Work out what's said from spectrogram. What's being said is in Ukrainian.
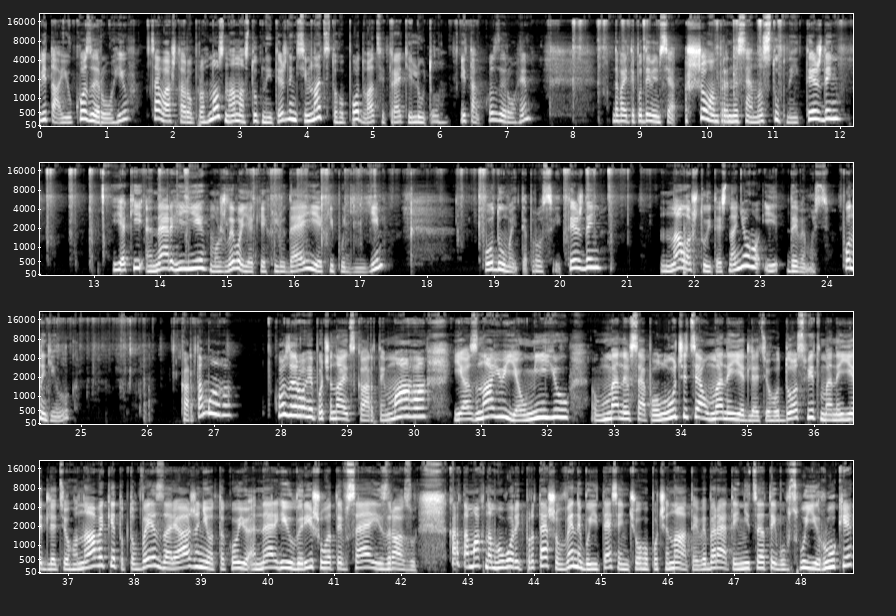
Вітаю козирогів! Це ваш таропрогноз на наступний тиждень, 17 по 23 лютого. І так, козироги. Давайте подивимося, що вам принесе наступний тиждень, які енергії, можливо, яких людей, які події. Подумайте про свій тиждень, налаштуйтесь на нього і дивимось. Понеділок. Карта мага. Козироги починають з карти мага. Я знаю, я вмію, в мене все вийде, у мене є для цього досвід, в мене є для цього навики. Тобто ви заряжені от такою енергією вирішувати все і зразу. Карта маг нам говорить про те, що ви не боїтеся нічого починати. Ви берете ініціативу в свої руки,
